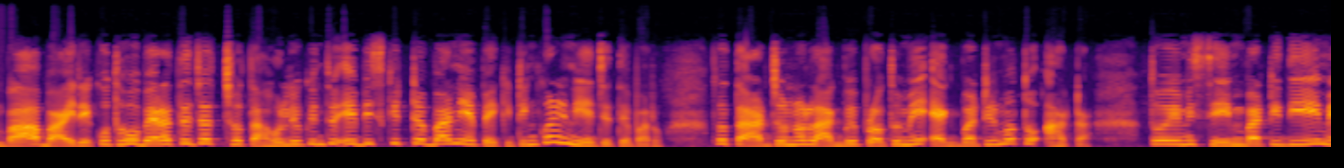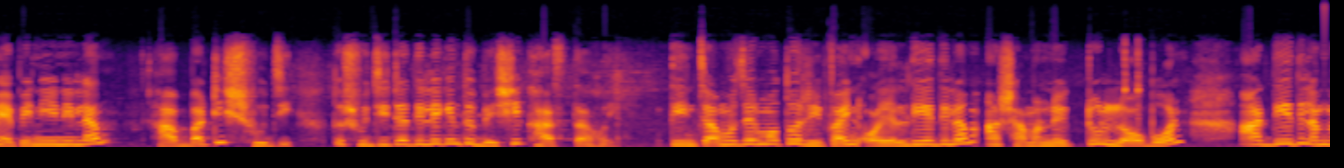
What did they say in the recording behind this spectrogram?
বা বাইরে কোথাও বেড়াতে যাচ্ছ, তাহলেও কিন্তু এই বিস্কিটটা বানিয়ে প্যাকেটিং করে নিয়ে যেতে পারো। তো তার জন্য লাগবে প্রথমে এক বাটির মতো আটা। তো আমি সেম বাটি দিয়েই মেপে নিয়ে নিলাম হাফ বাটি সুজি। তো সুজিটা দিলে কিন্তু বেশি খাস্তা হয়। তিন চামচের মতো রিফাইন অয়েল দিয়ে দিলাম আর সামান্য একটু লবণ আর দিয়ে দিলাম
